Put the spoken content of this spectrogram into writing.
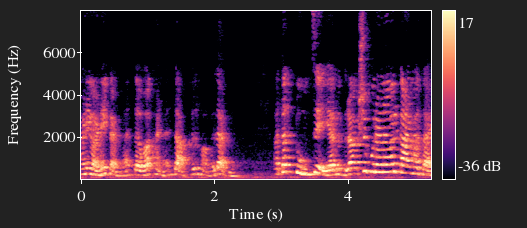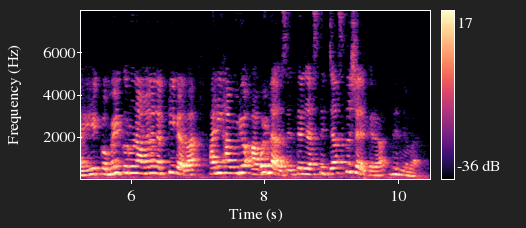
आणि अनेकांना दवाखान्यात दाखल व्हावं लागलं. आता तुमचे या रुद्राक्ष पुराणावर काय मत आहे हे कमेंट करून आम्हाला नक्की कळवा. आणि हा व्हिडिओ आवडला असेल तर जास्तीत जास्त शेअर करा. धन्यवाद.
